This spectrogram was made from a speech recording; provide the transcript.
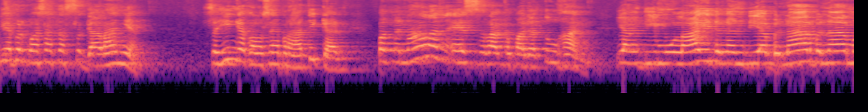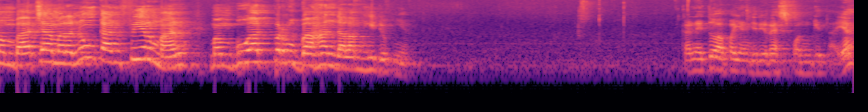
Dia berkuasa atas segalanya. Sehingga kalau saya perhatikan, pengenalan Esra kepada Tuhan yang dimulai dengan dia benar-benar membaca merenungkan firman membuat perubahan dalam hidupnya. Karena itu apa yang jadi respon kita ya.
